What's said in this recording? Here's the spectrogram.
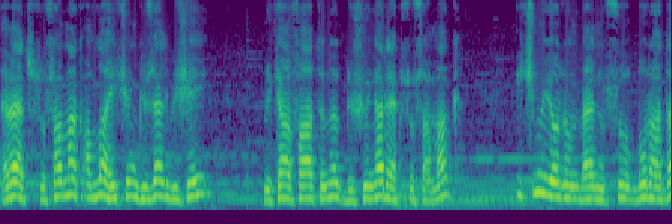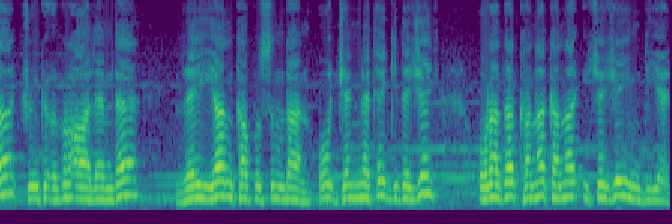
Evet susamak Allah için güzel bir şey. Mükafatını düşünerek susamak. İçmiyorum ben su burada çünkü öbür alemde Reyyan kapısından o cennete gidecek orada kana kana içeceğim diye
